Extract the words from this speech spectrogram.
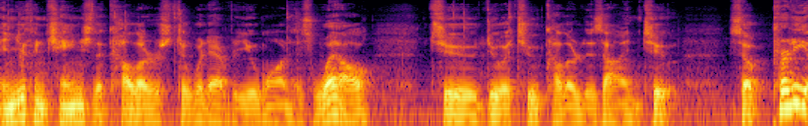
And you can change the colors to whatever you want as well to do a two color design too. So pretty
